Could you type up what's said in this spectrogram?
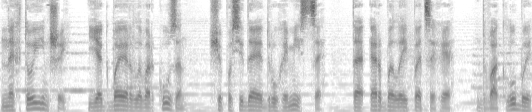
не хто інший, як Байер Леверкузен, що посідає друге місце, та РБ Лейпцг, два клуби,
